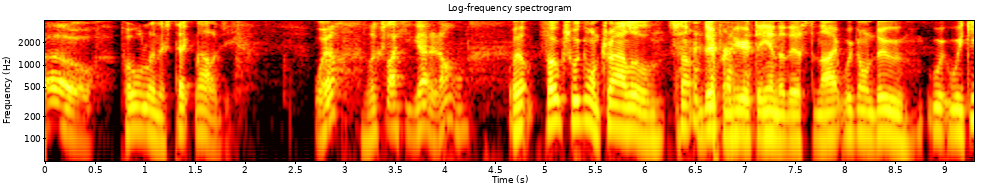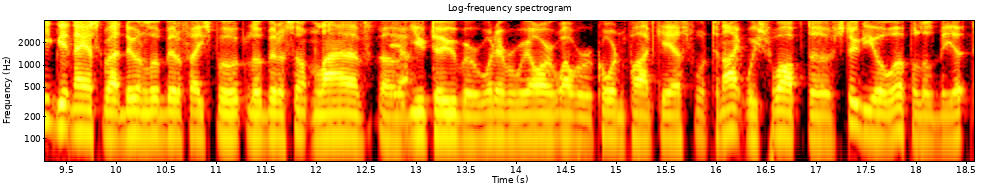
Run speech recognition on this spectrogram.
Oh, Poole and his technology. Well, looks like you got it on. Well, folks, we're going to try a little something different here at the end of this tonight. We're going to do. We, we keep getting asked about doing a little bit of Facebook, a little bit of something live, uh, Yeah. YouTube, or whatever we are while we're recording podcast. Well, tonight we swapped the studio up a little bit,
